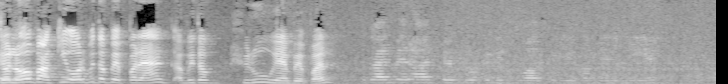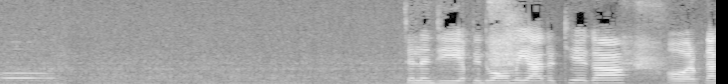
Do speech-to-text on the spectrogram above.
चलो बाकी और भी तो पेपर हैं अभी तो शुरू हुए हैं पेपर तो मेरे हाथ पेपरों के लिए दुआ करिएगा मेरे लिए और चलें जी अपनी दुआओं में याद रखिएगा और अपना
